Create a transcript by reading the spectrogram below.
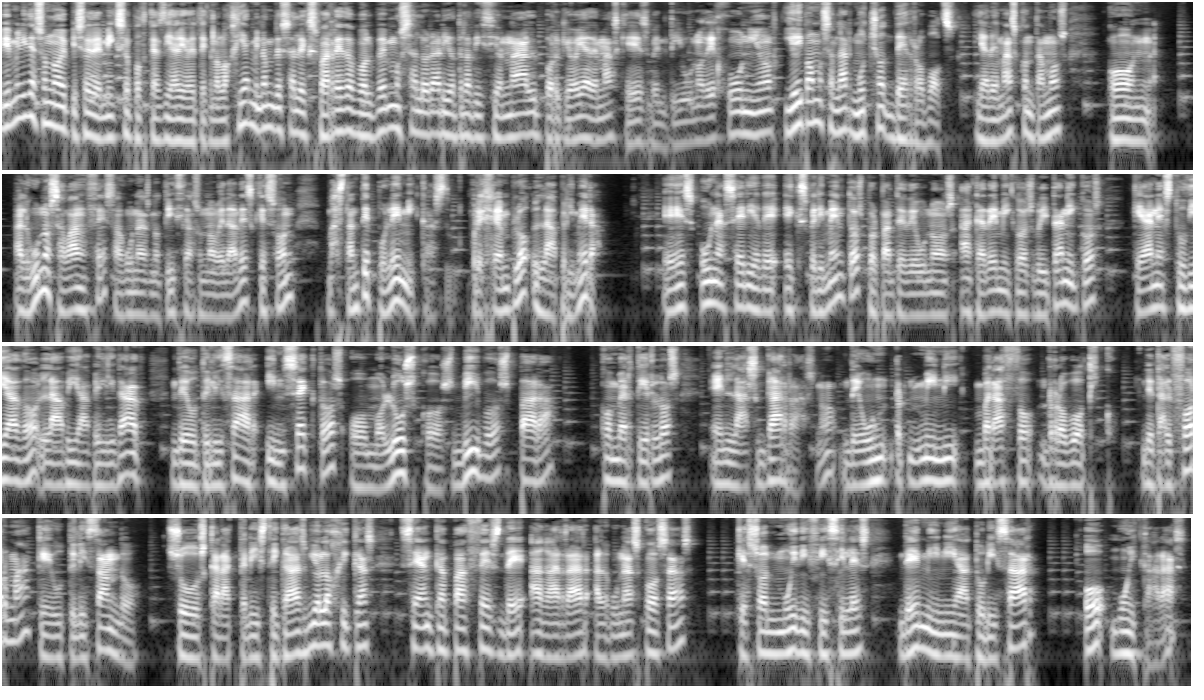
Bienvenidos a un nuevo episodio de Mixio Podcast Diario de Tecnología. Mi nombre es Alex Barredo. Volvemos al horario tradicional porque hoy además que es 21 de junio y hoy vamos a hablar mucho de robots. Y además contamos con algunos avances, algunas noticias o novedades que son bastante polémicas. Por ejemplo, la primera. Es una serie de experimentos por parte de unos académicos británicos que han estudiado la viabilidad de utilizar insectos o moluscos vivos para convertirlos en las garras de un mini brazo robótico. De tal forma que utilizando sus características biológicas sean capaces de agarrar algunas cosas que son muy difíciles de miniaturizar o muy caras.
